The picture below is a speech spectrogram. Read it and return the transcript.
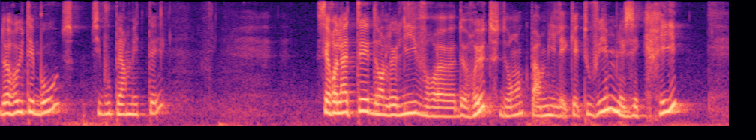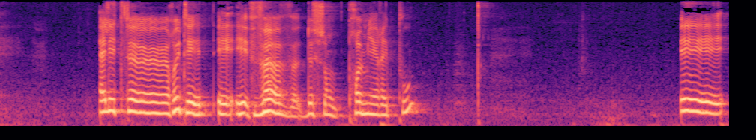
de Ruth et Bose, si vous permettez. C'est relaté dans le livre de Ruth, donc parmi les Ketuvim, les écrits. Elle est, euh, Ruth est, veuve de son premier époux, Et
